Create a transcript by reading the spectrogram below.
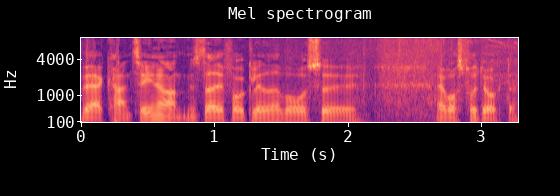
være karantæneramt, men stadig få glæde af vores, øh, af vores produkter.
